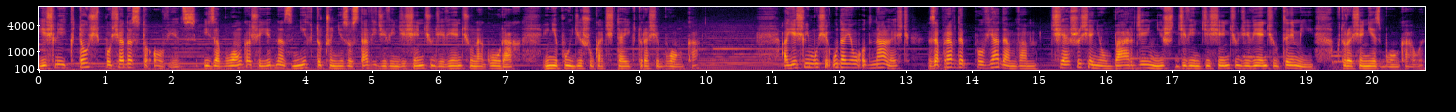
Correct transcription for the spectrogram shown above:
Jeśli ktoś posiada sto owiec i zabłąka się jedna z nich, to czy nie zostawi dziewięćdziesięciu dziewięciu na górach i nie pójdzie szukać tej, która się błąka? A jeśli mu się uda ją odnaleźć, zaprawdę powiadam wam, cieszy się nią bardziej niż dziewięćdziesięciu dziewięciu tymi, które się nie zbłąkały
